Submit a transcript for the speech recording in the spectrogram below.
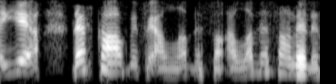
Yeah. That's Me Friend. I love that song. I love that song. That is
